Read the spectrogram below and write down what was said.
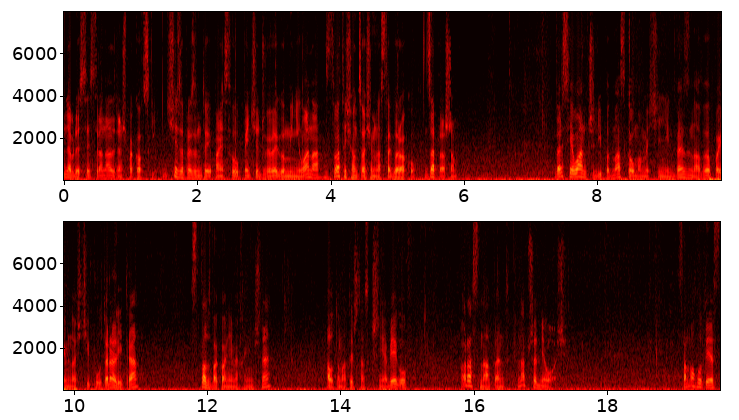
Dzień dobry, z tej strony Adrian Szpakowski. Dzisiaj zaprezentuję Państwu pięciodrzwiowego Mini One'a z 2018 roku. Zapraszam. Wersja One, czyli pod maską, mamy silnik benzynowy o pojemności 1,5 litra, 102 konie mechaniczne, automatyczna skrzynia biegów oraz napęd na przednią oś. Samochód jest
